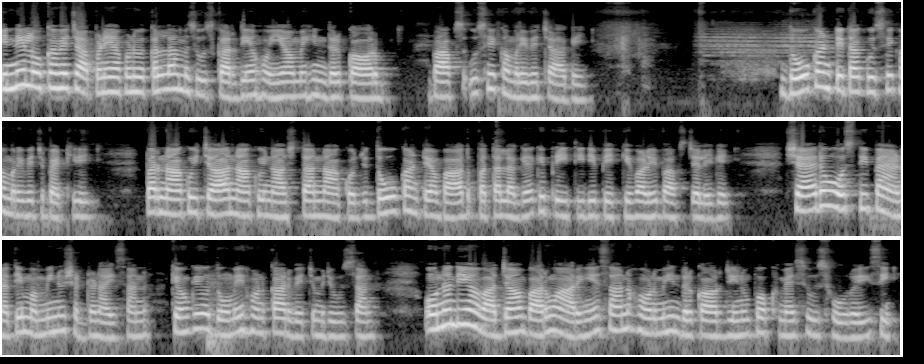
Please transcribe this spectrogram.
ਇੰਨੇ ਲੋਕਾਂ ਵਿੱਚ ਆਪਣੇ ਆਪ ਨੂੰ ਇਕੱਲਾ ਮਹਿਸੂਸ ਕਰਦੀਆਂ ਹੋਈਆਂ ਮਹਿੰਦਰ ਕੌਰ ਵਾਪਸ ਉਸੇ ਕਮਰੇ ਵਿੱਚ ਆ ਗਈ। 2 ਘੰਟੇ ਤੱਕ ਉਸੇ ਕਮਰੇ ਵਿੱਚ ਬੈਠੀ ਰਹੀ, ਪਰ ਨਾ ਕੋਈ ਚਾਹ, ਨਾ ਕੋਈ ਨਾਸ਼ਤਾ, ਨਾ ਕੁਝ। 2 ਘੰਟਿਆਂ ਬਾਅਦ ਪਤਾ ਲੱਗਿਆ ਕਿ ਪ੍ਰੀਤੀ ਦੇ ਪੇਕੇ ਵਾਲੇ ਵਾਪਸ ਚਲੇ ਗਏ। ਸ਼ਾਇਦ ਉਹ ਉਸ ਦੀ ਭੈਣ ਅਤੇ ਮੰਮੀ ਨੂੰ ਛੱਡਣ ਆਏ ਸਨ, ਕਿਉਂਕਿ ਉਹ ਦੋਵੇਂ ਹੁਣ ਘਰ ਵਿੱਚ ਮੌਜੂਦ ਸਨ। ਉਹਨਾਂ ਦੀਆਂ ਆਵਾਜ਼ਾਂ ਬਾਹਰੋਂ ਆ ਰਹੀਆਂ ਸਨ, ਹੁਣ ਮਹਿੰਦਰ ਕੌਰ ਜੀ ਨੂੰ ਭੁੱਖ ਮਹਿਸੂਸ ਹੋ ਰਹੀ ਸੀ।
